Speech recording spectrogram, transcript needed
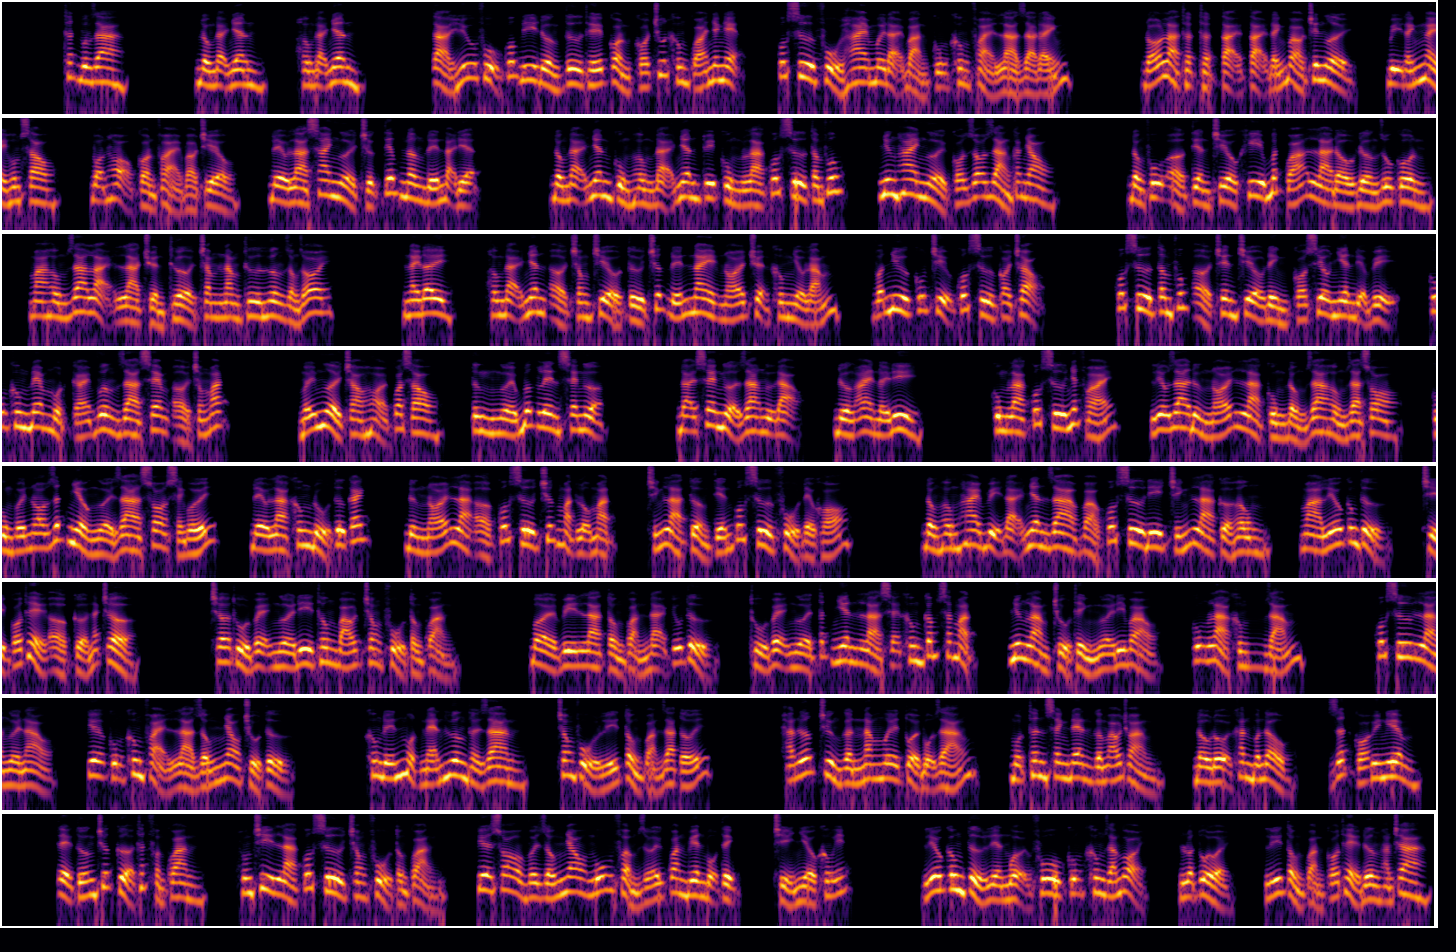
Thất vương gia. Đồng đại nhân, hồng đại nhân. Tả hữu phụ quốc đi đường tư thế còn có chút không quá nhanh nhẹn, quốc sư phủ 20 đại bản cũng không phải là giả đánh. Đó là thật thật tại tại đánh vào trên người, bị đánh ngày hôm sau, bọn họ còn phải vào chiều, đều là sai người trực tiếp nâng đến đại điện. Đồng đại nhân cùng hồng đại nhân tuy cùng là quốc sư tâm phúc, nhưng hai người có rõ ràng khác nhau. Đồng phụ ở tiền triều khi bất quá là đầu đường du côn, mà hồng gia lại là chuyển thừa trăm năm thư hương dòng dõi. Nay đây, hồng đại nhân ở trong triều từ trước đến nay nói chuyện không nhiều lắm, vẫn như cũ chịu quốc sư coi trọng. Quốc sư tâm phúc ở trên triều đình có siêu nhiên địa vị, cũng không đem một cái vương ra xem ở trong mắt. Mấy người chào hỏi qua sau, từng người bước lên xe ngựa. Đại xe ngựa ra ngự đạo, đường ai nấy đi. Cùng là quốc sư nhất phái, liêu ra đừng nói là cùng đồng gia hồng gia so, cùng với nó rất nhiều người ra so sánh với, đều là không đủ tư cách, đừng nói là ở quốc sư trước mặt lộ mặt, chính là tưởng tiến quốc sư phủ đều khó. Đồng hồng hai vị đại nhân ra vào quốc sư đi chính là cửa hồng, mà Liêu công tử, chỉ có thể ở cửa nách chờ. Chờ thủ vệ người đi thông báo trong phủ tổng quản. Bởi vì là tổng quản đại cứu tử, thủ vệ người tất nhiên là sẽ không cấp sắc mặt, nhưng làm chủ thỉnh người đi vào, cũng là không dám. Quốc sư là người nào, kia cũng không phải là giống nhau chủ tử. Không đến một nén hương thời gian, trong phủ lý tổng quản ra tới. Hắn ước chừng gần 50 tuổi bộ dáng, một thân xanh đen gấm áo choàng, đầu đội khăn vấn đầu, rất có uy nghiêm. Tể tướng trước cửa thất phẩm quan, huống chi là quốc sư trong phủ tổng quản, kia so với giống nhau ngũ phẩm dưới quan viên bộ tịch, chỉ nhiều không ít. Liêu công tử liền muội phu cũng không dám gọi, luận tuổi, Lý tổng quản có thể đương hắn cha.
